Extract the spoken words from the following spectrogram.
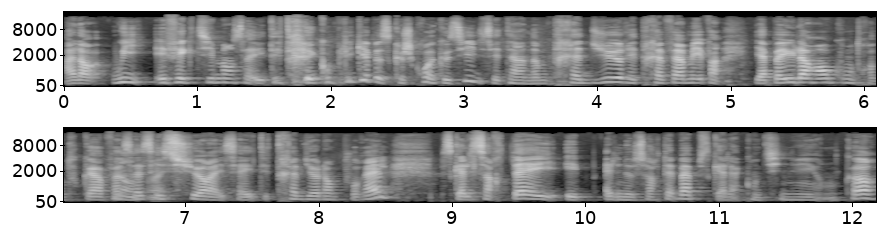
Alors oui, effectivement, ça a été très compliqué parce que je crois que si, c'était un homme très dur et très fermé. Enfin, il n'y a pas eu la rencontre en tout cas. Enfin, Non, ça c'est ouais. sûr et ça a été très violent pour elle parce qu'elle sortait et, et elle ne sortait pas parce qu'elle a continué encore,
